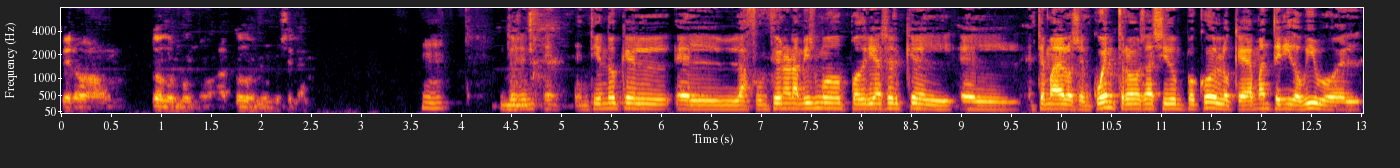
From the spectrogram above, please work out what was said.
pero todo el mundo, a todo el mundo se le Entonces entiendo que la función ahora mismo podría ser que el, tema de los encuentros ha sido un poco lo que ha mantenido vivo el,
